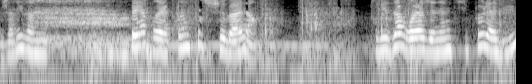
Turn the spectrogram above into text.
J'arrive à me perdre et à coincer le cheval. Tous les arbres là, ai un petit peu la vue.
